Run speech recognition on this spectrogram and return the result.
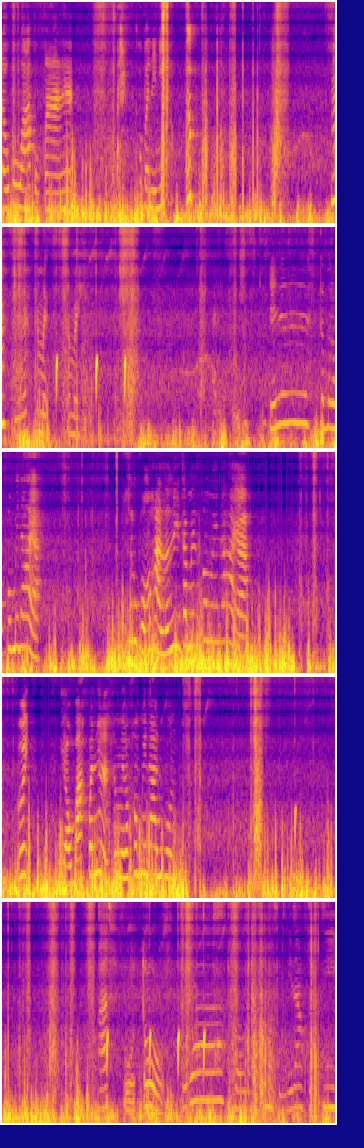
เราก็วาร์ปออกมานะฮะไปเข้าไปในนี้อึ๊บหึเดี๋ยวนะทำไมทำไม เดี๋ยวๆทำไมเราเข้าไม่ได้อะซึ่งผมหันแล้วนี่ทำไมเข้าไม่ได้อะเฮ้ย เดี๋ยวบั๊กปะเนี่ยทำไมเราเข้าไม่ได้ทุกคนพาสโฟโต้ไม่ได้เราเข้ามาสิ่งที่ได้คุกกี้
